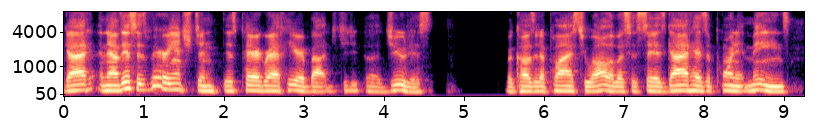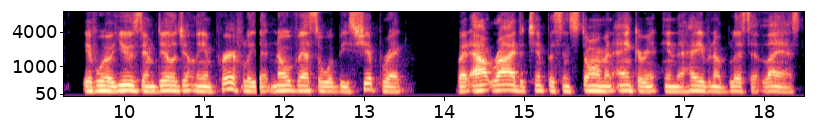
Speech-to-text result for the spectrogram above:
God, and now this is very interesting, this paragraph here about uh, Judas because it applies to all of us. It says, God has appointed means, if we'll use them diligently and prayerfully, that no vessel will be shipwrecked, but outride the tempest and storm and anchor in, in the haven of bliss at last.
